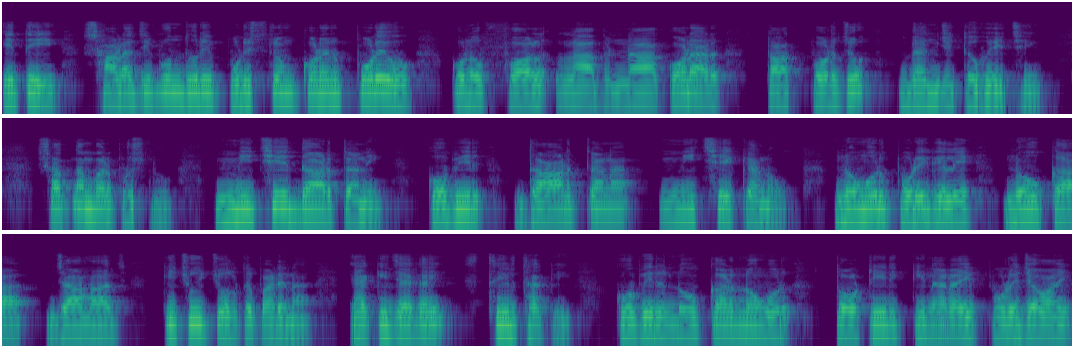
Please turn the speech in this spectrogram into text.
এতে সারা জীবন ধরে পরিশ্রম করার পরেও কোনো ফল লাভ না করার তাৎপর্য ব্যঞ্জিত হয়েছে। সাত নম্বর প্রশ্ন, মিছে দাঁড় টানে? কবির দাঁড় টানা মিছে কেন? নোঙর পড়ে গেলে নৌকা, জাহাজ কিছুই চলতে পারে না। একই জায়গায় স্থির থাকে। কবির নৌকার নোঙর তটের কিনারায় পড়ে যাওয়ায়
